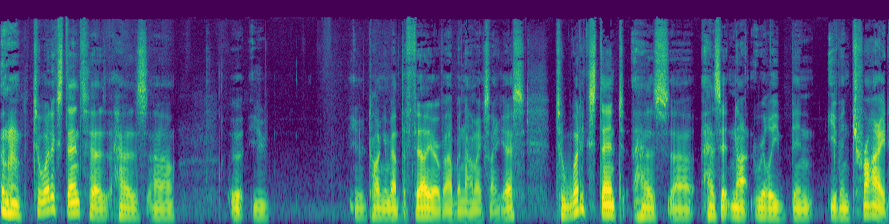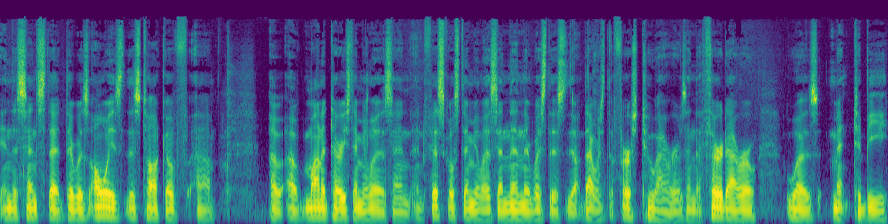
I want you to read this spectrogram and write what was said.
to what extent has, has uh, you you're talking about the failure of Abenomics, I guess. To what extent has uh, has it not really been even tried? In the sense that there was always this talk of uh, of, of, monetary stimulus and, and fiscal stimulus, and then there was this that was the first two arrows, and the third arrow was meant to be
